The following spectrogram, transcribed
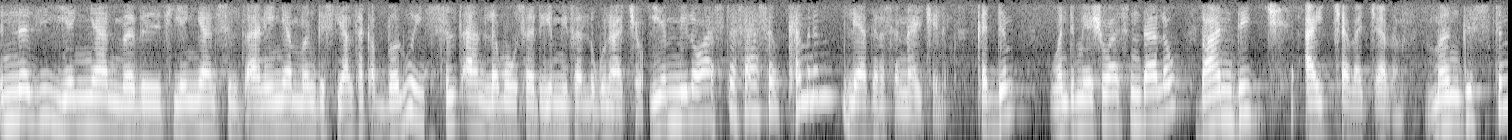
እነዚህ የእኛን መብት የእኛን ስልጣን የእኛን መንግስት ያልተቀበሉ ስልጣን ለመውሰድ የሚፈልጉ ናቸው የሚለው አስተሳሰብ ከምንም ሊያደርሰን አይችልም። ቅድም ወንድም የሸዋስ እንዳለው በአንድ እጅ አይጨበጨብም። መንግስትም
